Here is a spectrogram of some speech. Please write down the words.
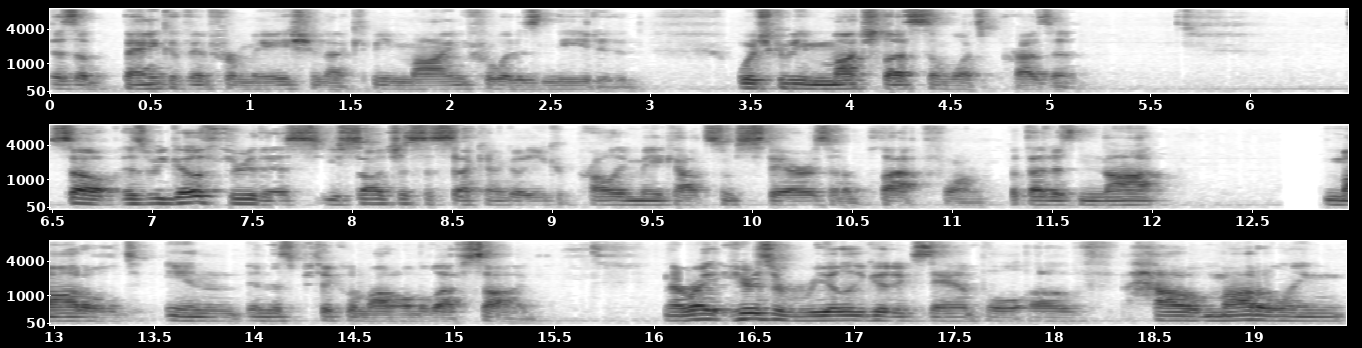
as a bank of information that can be mined for what is needed, which could be much less than what's present. So as we go through this, you saw just a second ago, you could probably make out some stairs and a platform, but that is not modeled in, in this particular model on the left side. Now, right here's a really good example of how modeling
